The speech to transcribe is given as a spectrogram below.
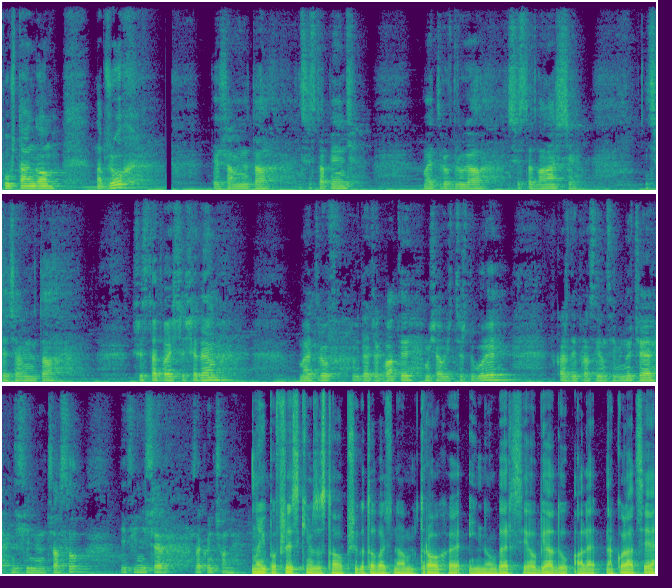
pół sztangą na brzuch. Pierwsza minuta 305 metrów, druga 312 i trzecia minuta 327 metrów. Widać jak waty musiały iść też do góry każdej pracującej minucie, 10 minut czasu i finisher zakończony. No i po wszystkim zostało przygotować nam trochę inną wersję obiadu, ale na kolację,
